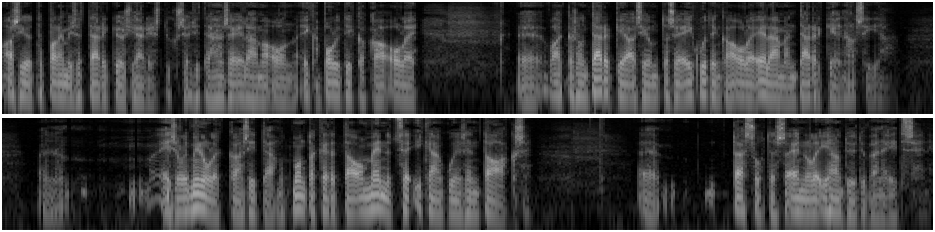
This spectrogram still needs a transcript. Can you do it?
asioiden panemisen tärkeysjärjestykseen. Sitähän se elämä on, eikä politiikkakaan ole. Eh, vaikka se on tärkeä asia, mutta se ei kuitenkaan ole elämän tärkein asia. Eh, ei se ole minullekaan sitä, mutta monta kertaa on mennyt se ikään kuin sen taakse. Eh, tässä suhteessa en ole ihan tyytyväinen itseeni.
